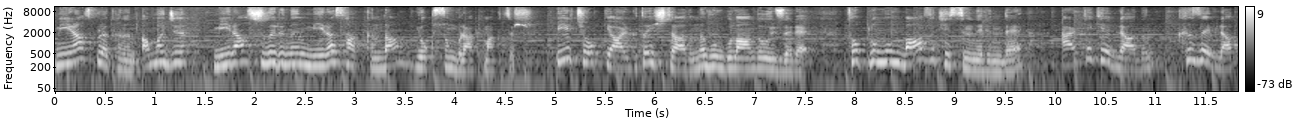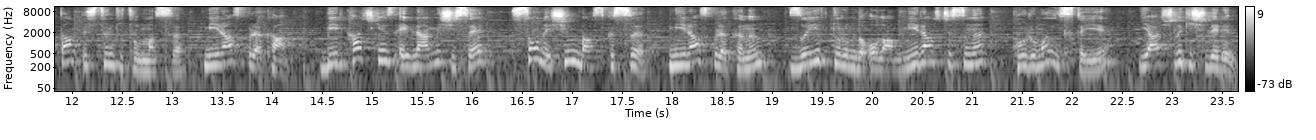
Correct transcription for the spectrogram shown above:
miras bırakanın amacı mirasçılarını miras hakkından yoksun bırakmaktır. Birçok yargıta iştihadında vurgulandığı üzere toplumun bazı kesimlerinde erkek evladın kız evlattan üstün tutulması, miras bırakan birkaç kez evlenmiş ise son eşin baskısı, miras bırakanın zayıf durumda olan mirasçısını koruma isteği, yaşlı kişilerin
